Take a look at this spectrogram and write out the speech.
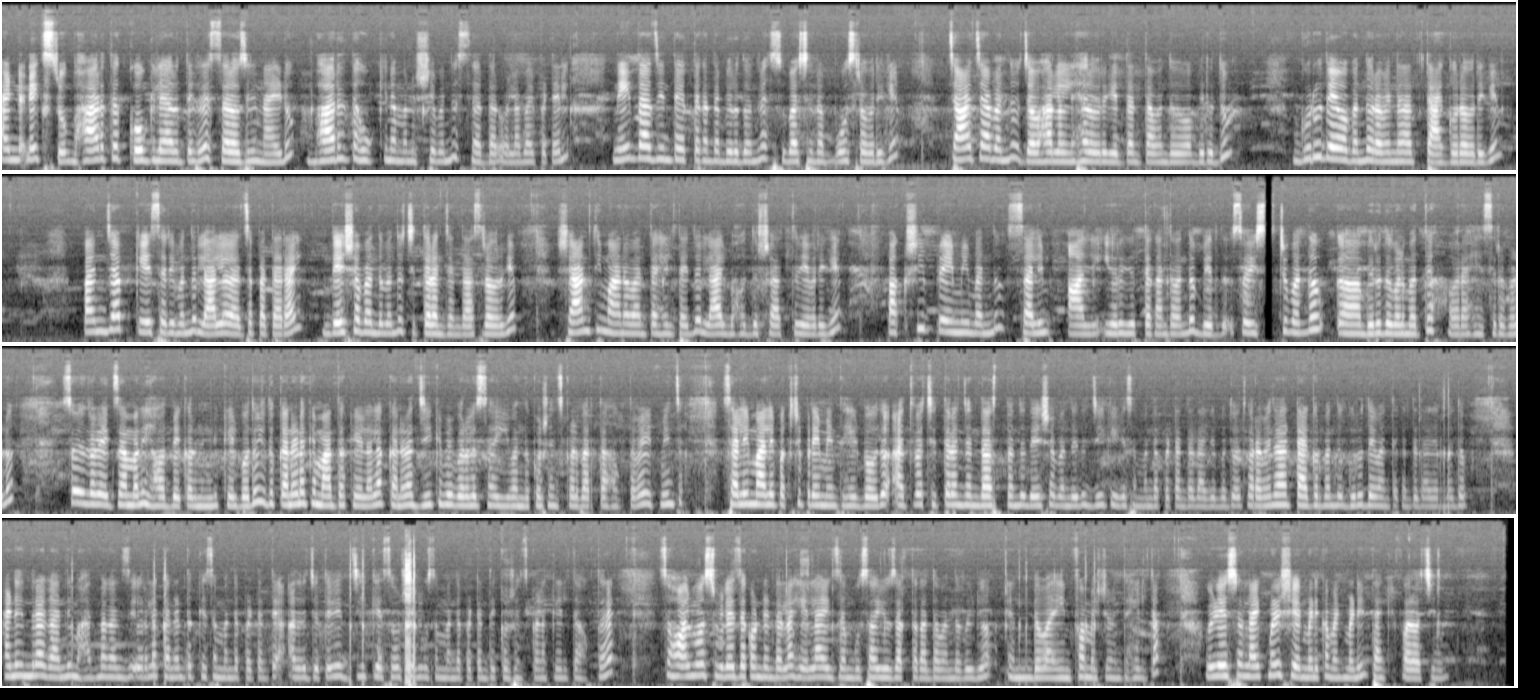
ಆ್ಯಂಡ್ ನೆಕ್ಸ್ಟು ಭಾರತ ಕೋಗಿಲೆ ಯಾರು ಅಂತ ಹೇಳಿದ್ರೆ ಸರೋಜಿನಿ ನಾಯ್ಡು ಭಾರತದ ಹುಕ್ಕಿನ ಮನುಷ್ಯ ಬಂದು ಸರ್ದಾರ್ ವಲ್ಲಭಾಯ್ ಪಟೇಲ್. ನೇತಾಜಿ ಅಂತ ಇರ್ತಕ್ಕಂಥ ಬಿರುದು ಅಂದರೆ ಸುಭಾಷ್ ಚಂದ್ರ ಬೋಸ್ರವರಿಗೆ ಚಾಚಾ ಬಂದು ಜವಾಹರ್ಲಾಲ್ ನೆಹರು ಅವರಿಗೆ ಇದ್ದಂಥ ಒಂದು ಬಿರುದು. ಗುರುದೇವ ಬಂದು ರವೀಂದ್ರನಾಥ್ ಟ್ಯಾಗೋರ್ ಅವರಿಗೆ. ಪಂಜಾಬ್ ಕೇಸರಿ ಬಂದು ಲಾಲ ಲಜಪತ ರಾಯ್ ದೇಶಬಂಧು ಬಂದು ಚಿತ್ತರಂಜನ್ ದಾಸ್ರವರಿಗೆ ಶಾಂತಿ ಮಾನವ ಅಂತ ಹೇಳ್ತಾ ಇದ್ದು ಲಾಲ್ ಬಹದ್ದೂರ್ ಶಾಸ್ತ್ರಿಯವರಿಗೆ ಪಕ್ಷಿ ಪ್ರೇಮಿ ಬಂದು ಸಲೀಂ ಆಲಿ, ಇವರಿಗಿರ್ತಕ್ಕಂಥ ಒಂದು ಬಿರುದು. ಸೊ ಇಷ್ಟು ಬಂದು ಬಿರುದುಗಳು ಮತ್ತು ಅವರ ಹೆಸರುಗಳು. ಸೊ ಇದರಲ್ಲಿ ಎಕ್ಸಾಮಲ್ಲಿ ಯಾವ್ದು ಬೇಕಾದ್ರೂ ನಿಮಗೆ ಕೇಳ್ಬೋದು. ಇದು ಕನ್ನಡಕ್ಕೆ ಮಾತ್ರ ಕೇಳಲ್ಲ, ಕನ್ನಡ ಜಿ ಕೆ ಪೇಪರಲ್ಲೂ ಸಹ ಈ ಒಂದು ಕ್ವಶನ್ಸ್ಗಳು ಬರ್ತಾ ಹೋಗ್ತವೆ. ಇಟ್ ಮೀನ್ಸ್ ಸಲಿಮಾಲಿ ಪಕ್ಷಿ ಪ್ರೇಮಿ ಅಂತ ಹೇಳ್ಬೋದು. ಅಥವಾ ಚಿತ್ತರಂಜನ್ ದಾಸ್ ಬಂದು, ದೇಶ ಬಂದಿದ್ದು ಜಿ ಕೆಗೆ ಸಂಬಂಧಪಟ್ಟಂಥದ್ದಾಗಿರ್ಬೋದು. ಅಥವಾ ರವೀಂದ್ರನಾಥ್ ಟ್ಯಾಗೂರ್ ಬಂದು ಗುರುದೇವ್ ಅಂತಕ್ಕಂಥದ್ದಾಗಿರ್ಬೋದು. ಆ್ಯಂಡ್ ಇಂದಿರಾ ಗಾಂಧಿ ಮಹಾತ್ಮ ಗಾಂಧಿ ಇವರೆಲ್ಲ ಕನ್ನಡಕ್ಕೆ ಸಂಬಂಧಪಟ್ಟಂತೆ, ಅದರ ಜೊತೆಗೆ ಜಿ ಕೆ ಸೋಷಿಯಲ್ಗೂ ಸಂಬಂಧಪಟ್ಟಂತೆ ಕ್ವಶನ್ಸ್ಗಳನ್ನ ಕೇಳ್ತಾ ಹೋಗ್ತಾರೆ. ಸೊ ಆಲ್ಮೋಸ್ಟ್ ವಿಲೇಜ್ ಅಕೌಂಟೆಂಟ್ ಎಲ್ಲ ಎಲ್ಲ ಎಕ್ಸಾಮ್ಗೂ ಸಹ ಯೂಸ್ ಆಗ್ತಕ್ಕಂಥ ಒಂದು ವೀಡಿಯೋ ಒಂದು ಇನ್ಫಾರ್ಮೇಷನ್ ಅಂತ ಹೇಳ್ತಾ. ವಿಡಿಯೋ ಇಷ್ಟ ಲೈಕ್ ಮಾಡಿ ಶೇರ್ ಮಾಡಿ ಕಮೆಂಟ್ ಮಾಡಿ. Thank you for watching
